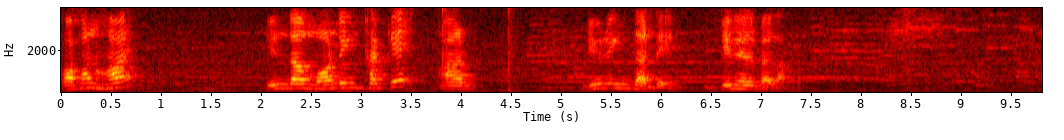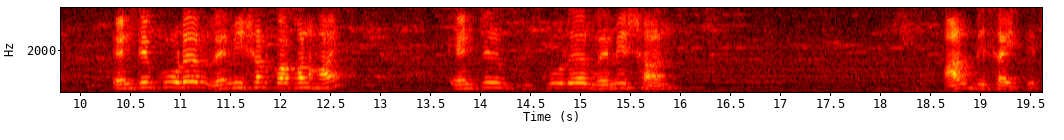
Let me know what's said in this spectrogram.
কখন হয়? ইন দ্য মর্নিং থাকে আর ডিউরিং দ্য ডে দিনের বেলা। এন্টিক্রুডের রেমিশন কখন হয়? এন্টিক্রুডের রেমিশন আনডিসাইডেড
